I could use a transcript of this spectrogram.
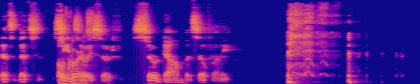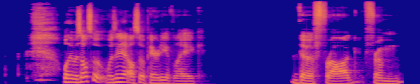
that's that's scene's always so so dumb but so funny. well, it was also wasn't it also a parody of like the frog from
